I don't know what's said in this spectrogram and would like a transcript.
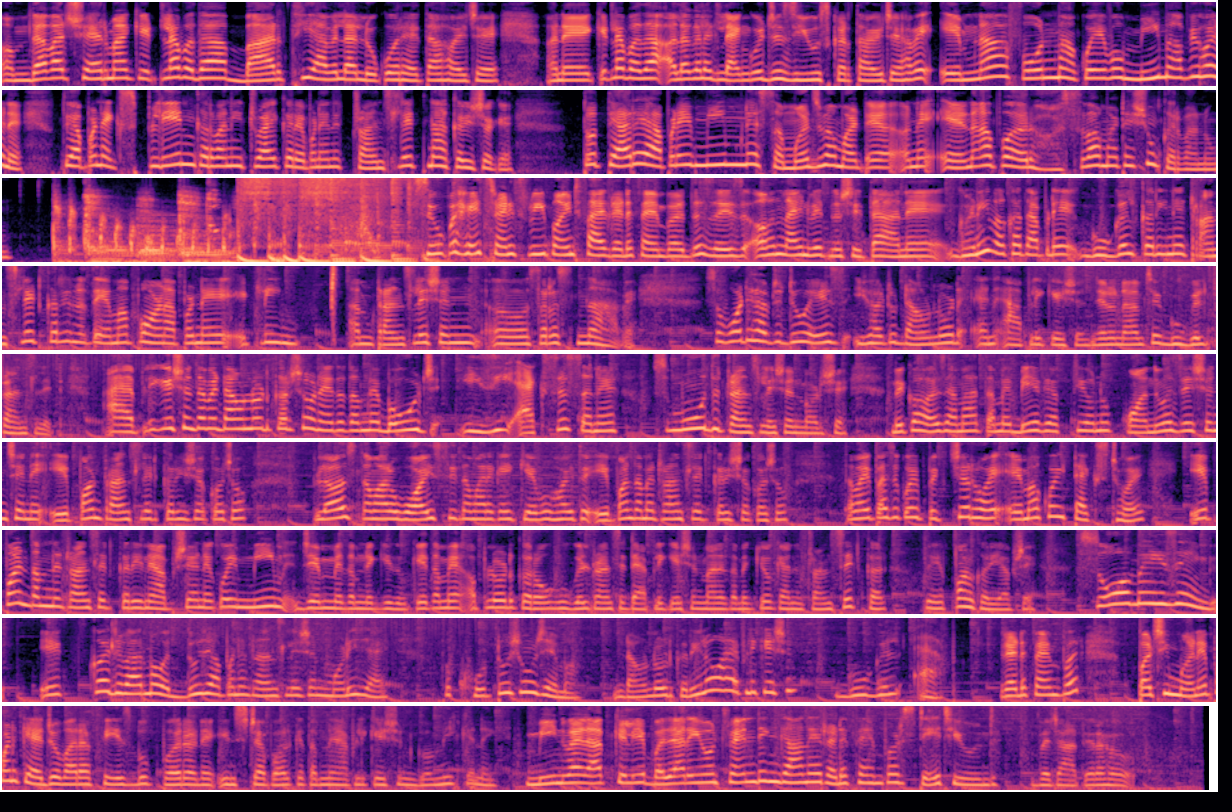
અમદાવાદ શહેરમાં કેટલા બધા બહારથી આવેલા લોકો રહેતા હોય છે અને કેટલા બધા અલગ અલગ લેંગ્વેજીસ યુઝ કરતા હોય છે. હવે એમના ફોનમાં કોઈ એવો મીમ આવ્યો હોય ને, તો એ આપણને એક્સપ્લેન કરવાની ટ્રાય કરે, પણ એને ટ્રાન્સલેટ ના કરી શકે. તો ત્યારે આપણે મીમને સમજવા માટે અને એના પર હસવા માટે શું કરવાનું? Super hit ninety three point five red F M પર this is online with Nishita અને ઘણી વખત આપણે ગૂગલ કરીને ટ્રાન્સલેટ કરીને તો એમાં પણ આપણને એટલી આમ ટ્રાન્સલેશન સરસ ના આવે. So what you have to do is you have to download an application જેનું નામ છે ગૂગલ ટ્રાન્સલેટ આ એપ્લિકેશન તમે ડાઉનલોડ કરશો ને, તો તમને બહુ જ ઇઝી એક્સેસ અને સ્મૂધ ટ્રાન્સલેશન મળશે. બિકોઝ આમાં તમે બે વ્યક્તિઓનું કોન્વર્ઝેશન છે ને, એ પણ ટ્રાન્સલેટ કરી શકો છો. પ્લસ તમારો વોઇસથી તમારે કંઈ કહેવું હોય તો એ પણ તમે ટ્રાન્સલેટ કરી શકો છો. તમારી પાસે કોઈ પિક્ચર હોય, એમાં કોઈ ટેક્સ્ટ હોય, એ પણ તમને ટ્રાન્સલેટ કરીને આપશે અને કોઈ મીમ જેમ મેં તમને કીધું કે તમે અપલોડ કરો ગૂગલ ટ્રાન્સલેટ એપ્લિકેશનમાં અને તમે કહો કે આને ટ્રાન્સલેટ કર, તો એ પણ કરી આપશે. સો અમેઝિંગ એક જ વારમાં બધું જ આપણને ટ્રાન્સલેશન મળી જાય. તો ખોટું શું છે એમાં? ડાઉનલોડ કરી લો આ application Google app red FM પર પછી મને પણ કહેજો મારા ફેસબુક પર અને ઇન્સ્ટા પર કે તમને એપ્લિકેશન ગમી કે નહીં. મીન વાઇલ આપકે લીએ બજા રહી હું ટ્રેન્ડિંગ ગાને રેડ એફ પર સ્ટે ટ્યુન્ડ બજાતે રહો.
